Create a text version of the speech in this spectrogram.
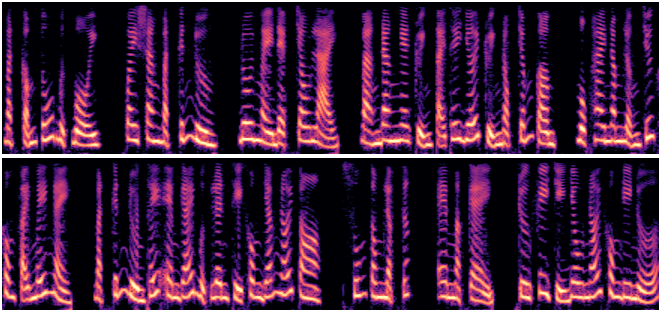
Bạch Cẩm Tú bực bội, quay sang Bạch Kính Đường, đôi mày đẹp trâu lại, bạn đang nghe truyện tại thế giới truyện đọc.com, một hai năm lận chứ không phải mấy ngày, Bạch Kính Đường thấy em gái bực lên thì không dám nói to, xuống tông lập tức, em mặc kệ, trừ phi chị dâu nói không đi nữa,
